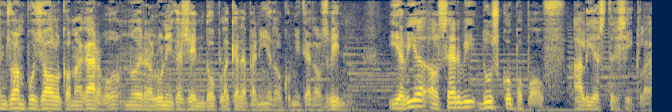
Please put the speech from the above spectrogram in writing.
En Joan Pujol, com a Garbo, no era l'únic agent doble que depenia del comitè dels 20. Hi havia el serbi Dusko Popov, àlies Tricicle,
